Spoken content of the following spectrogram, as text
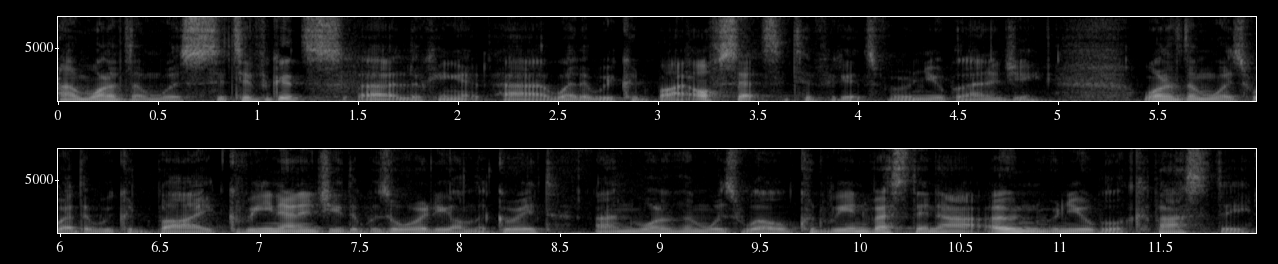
and one of them was certificates, uh, looking at uh, whether we could buy offset certificates for renewable energy. One of them was whether we could buy green energy that was already on the grid, and one of them was well, could we invest in our own renewable capacity?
